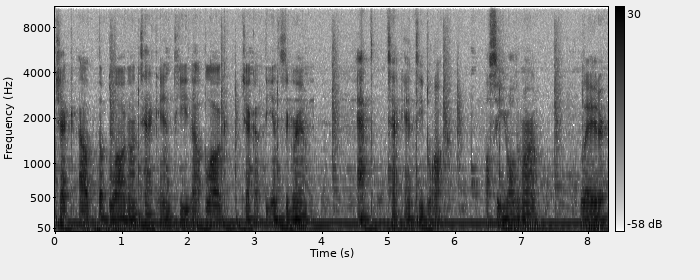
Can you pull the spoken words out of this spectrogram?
Check out the blog on technt.blog. Check out the Instagram at techntblog. I'll see you all tomorrow. Later.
